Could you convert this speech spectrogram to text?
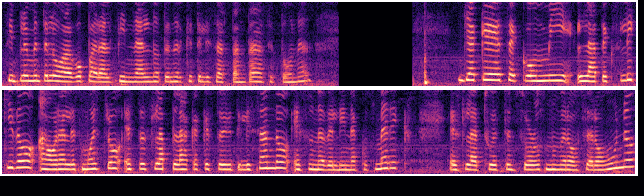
simplemente lo hago para al final no tener que utilizar tanta acetona. Ya que secó mi látex líquido, ahora les muestro, esta es la placa que estoy utilizando, es una de Lina Cosmetics, es la Twist and Swirls número 01.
